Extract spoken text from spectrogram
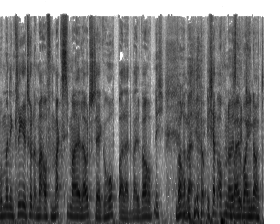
Wo man den Klingelton immer auf maximale Lautstärke hochballert, weil warum nicht? Warum? Aber Ja. ich habe auch ein neues Weil why not?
